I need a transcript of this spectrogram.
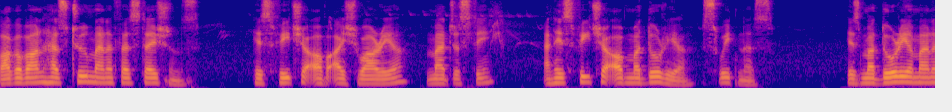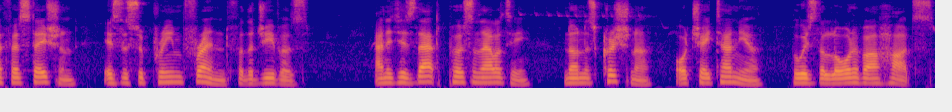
Bhagavan has two manifestations, his feature of Aishwarya, majesty, and his feature of Madhurya, sweetness. His Madhurya manifestation is the supreme friend for the jivas, and it is that personality known as Krishna or Chaitanya who is the Lord of our hearts.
